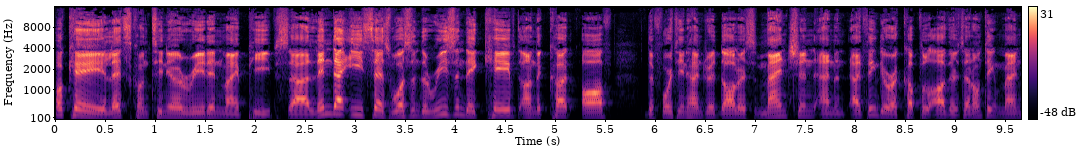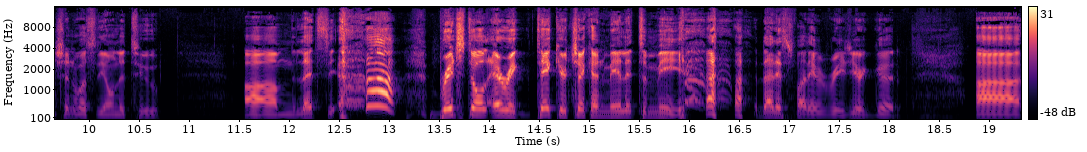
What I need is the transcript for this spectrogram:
Okay, let's continue reading my peeps. Uh, Linda E says, wasn't the reason they caved on the cut off the $1,400 Manchin, and I think there were a couple others. I don't think Manchin was the only two. Um, let's see. Bridge told Eric, take your check and mail it to me. that is funny, Bridge. You're good. Uh,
